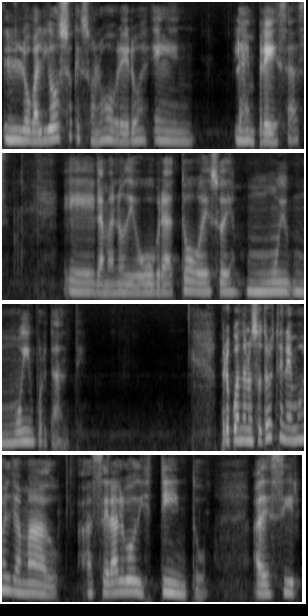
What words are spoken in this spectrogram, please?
lo valioso que son los obreros en las empresas, eh, la mano de obra, todo eso es muy, muy importante. Pero cuando nosotros tenemos el llamado a hacer algo distinto, a decir,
